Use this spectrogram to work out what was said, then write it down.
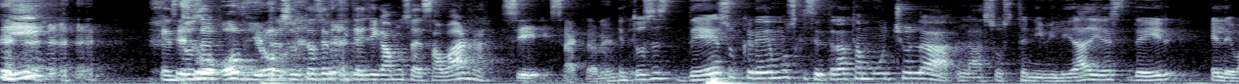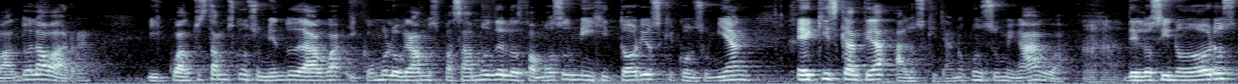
¿Y? Entonces, obvio. resulta ser que ya llegamos a esa barra. Sí, exactamente. Entonces, de eso creemos que se trata mucho la, la sostenibilidad y es de ir elevando la barra y cuánto estamos consumiendo de agua y cómo logramos, pasamos de los famosos mingitorios que consumían X cantidad a los que ya no consumen agua. De los inodoros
